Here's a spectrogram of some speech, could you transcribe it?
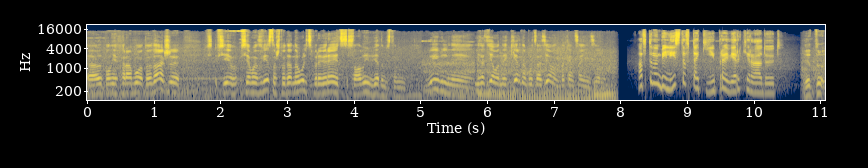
э, выполнив работу, но также все, всем известно, что данная улица проверяется силовым ведомством. Выявленные незаделанные керны будут заделаны до конца недели. Автомобилистов такие проверки радуют. Это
